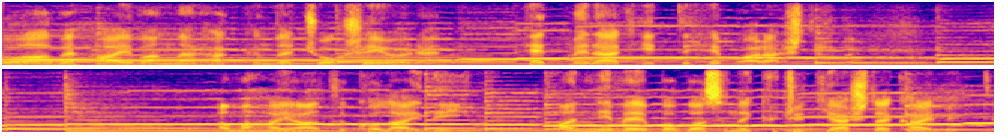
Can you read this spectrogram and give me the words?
doğa ve hayvanlar hakkında çok şey öğrendi. Hep merak etti, hep araştırdı. Ama hayatı kolay değildi. Anne ve babasını küçük yaşta kaybetti.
